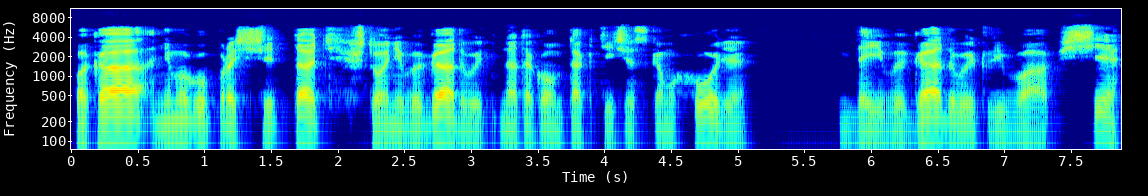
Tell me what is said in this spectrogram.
Пока не могу просчитать, что они выгадывают на таком тактическом ходе, да и выгадывают ли вообще.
